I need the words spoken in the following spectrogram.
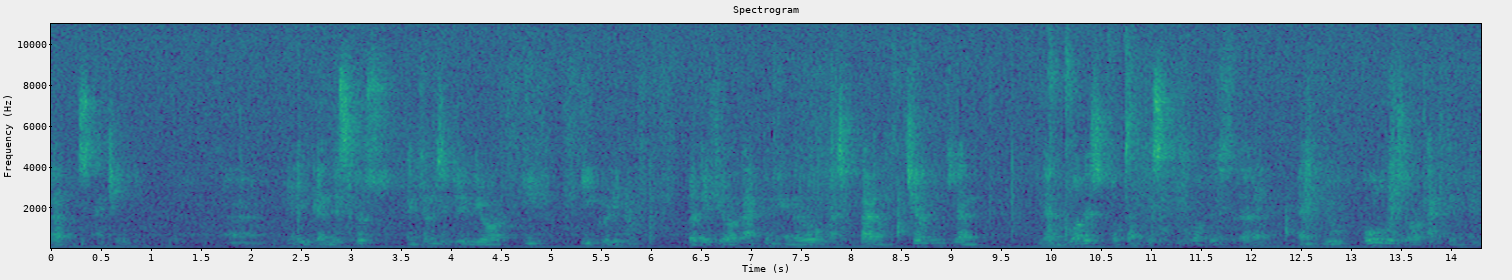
parents and children. Uh, yeah, you can discuss intrinsically we are e- equally, but if you are acting in a role as parent children, then then what is authenticity? What is uh, and you always are acting in,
